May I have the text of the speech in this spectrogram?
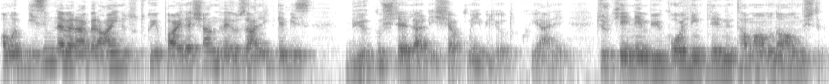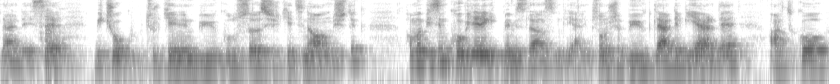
Ama bizimle beraber aynı tutkuyu paylaşan ve özellikle biz büyük müşterilerle iş yapmayı biliyorduk. Yani Türkiye'nin en büyük holdinglerinin tamamını almıştık neredeyse. Birçok Türkiye'nin büyük uluslararası şirketini almıştık. Ama bizim COBİ'lere gitmemiz lazımdı. Yani sonuçta büyüklerde bir yerde artık o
